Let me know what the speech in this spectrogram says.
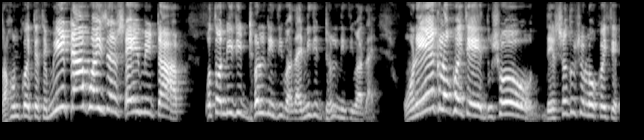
তখন কইতেছে মিট আপ হয়েছে সেই মিট আপ ও তো নিজের ঢোল নীতি বাজায়, নিজের ঢোল নীতি বাজায়। অনেক লোক হয়েছে, দুশো, দেড়শো, দুশো লোক হয়েছে।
